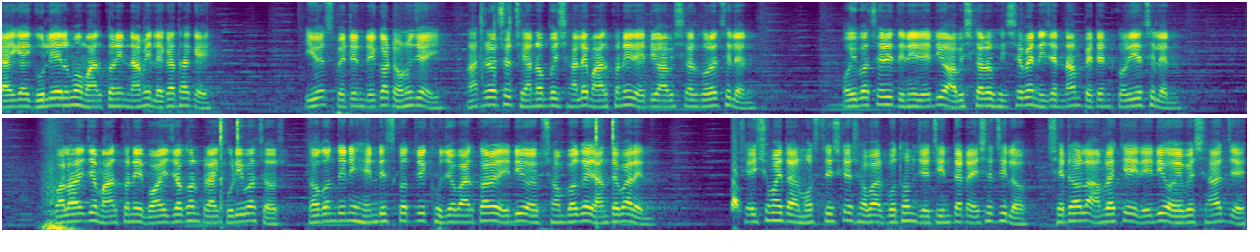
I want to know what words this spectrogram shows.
জায়গায় গুলিয়েলমো মার্কনির নামই লেখা থাকে। ইউএস পেটেন্ট রেকর্ড অনুযায়ী, আঠেরোশো ছিয়ানব্বই সালে মার্কনি রেডিও আবিষ্কার করেছিলেন। ওই বছরই তিনি রেডিও আবিষ্কারক হিসেবে নিজের নাম পেটেন্ট করিয়েছিলেন। বলা হয় যে মার্কনির বয়স যখন প্রায় কুড়ি বছর, তখন তিনি হেনরিস কর্তৃক খুঁজে বার করা রেডিও ওয়েব সম্পর্কে জানতে পারেন। সেই সময় তার মস্তিষ্কে সবার প্রথম যে চিন্তাটা এসেছিল, সেটা হলো, আমরা কি এই রেডিও ওয়েবের সাহায্যে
